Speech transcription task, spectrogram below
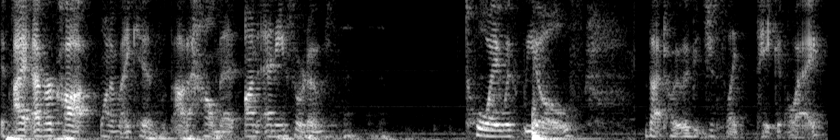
if I ever caught one of my kids without a helmet on any sort of toy with wheels, that toy would be just like taken away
